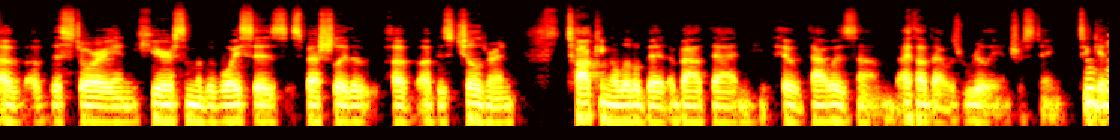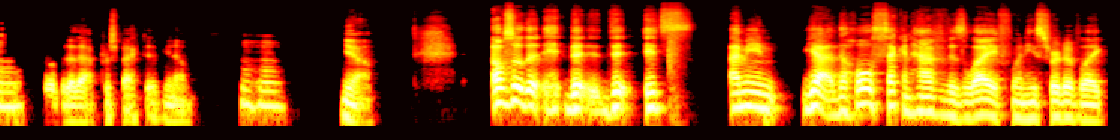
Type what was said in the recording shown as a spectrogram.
of of the story and hear some of the voices, especially the of of his children talking a little bit about that, it that was, um I thought that was really interesting to get a little bit of that perspective, you know? Mhm. Yeah. Also, the the the it's I mean, yeah, the whole second half of his life when he's sort of, like,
